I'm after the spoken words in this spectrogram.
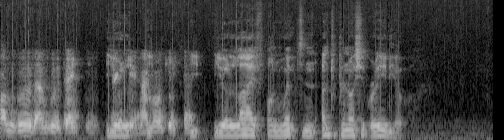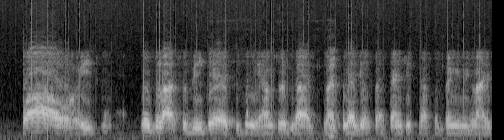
I'm good, I'm good, thank you. You're- Thank you. I'm okay. thank Y- You're live on Wempton Entrepreneurship Radio. Wow, it's so glad to be there today. I'm so glad. My pleasure, sir. Thank you, sir, for bringing me live.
